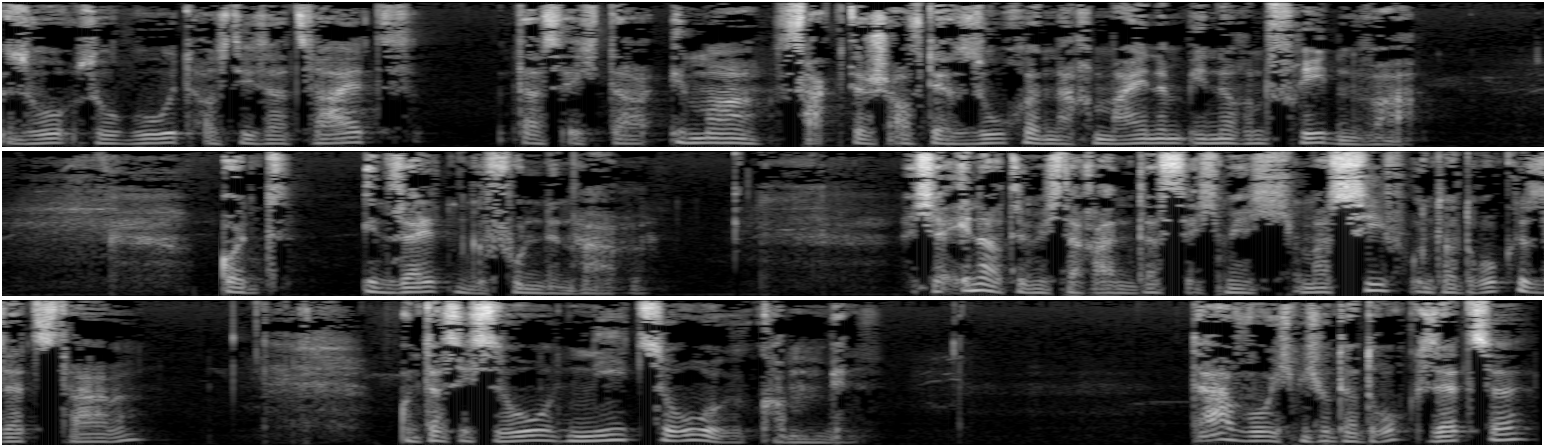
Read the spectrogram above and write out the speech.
so, so gut aus dieser Zeit dass ich da immer faktisch auf der Suche nach meinem inneren Frieden war und ihn selten gefunden habe. Ich erinnerte mich daran, dass ich mich massiv unter Druck gesetzt habe und dass ich so nie zur Ruhe gekommen bin. Da, wo ich mich unter Druck setze,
